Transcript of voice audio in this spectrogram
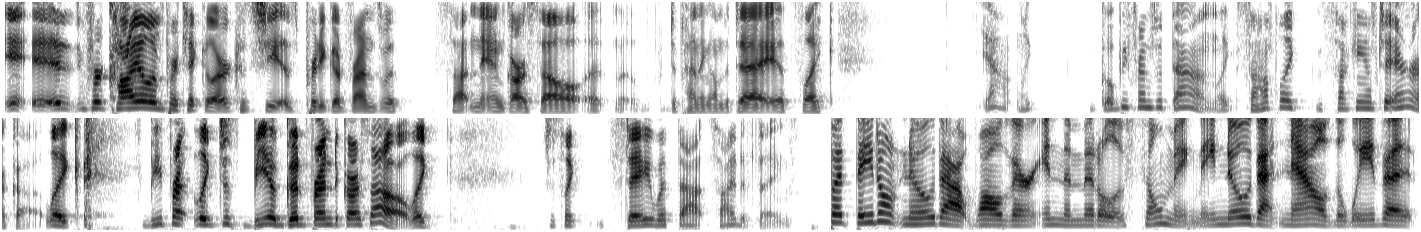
it, it, for Kyle in particular, because she is pretty good friends with Sutton and Garcelle, uh, depending on the day, it's like, yeah, like go be friends with them. Like stop like sucking up to Erika. Like be friend like just be a good friend to Garcelle. Like just like stay with that side of things. But they don't know that while they're in the middle of filming. They know that now the way that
